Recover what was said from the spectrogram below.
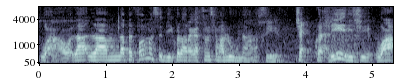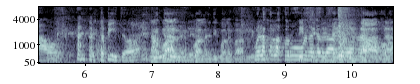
wow, la, la- la performance di quella ragazzona si chiama Luna. sì Cioè, quella lì dici, wow, capito? Quindi- quale, quale- di quale parli? Quella con la corona Sì, sì, che aveva sì, la sì, corona. sul tavolo.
